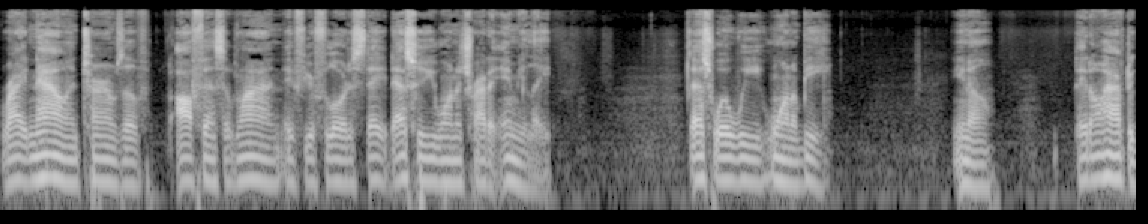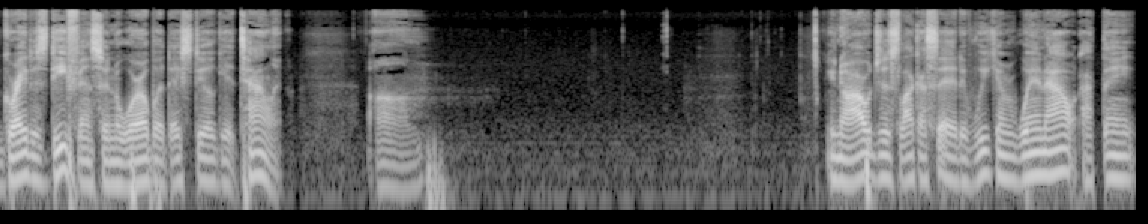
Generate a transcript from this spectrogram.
right now, in terms of offensive line, if you're Florida State, that's who you want to try to emulate. That's where we want to be. You know, they don't have the greatest defense in the world, but they still get talent. Um, you know, I would just, like I said, if we can win out, I think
